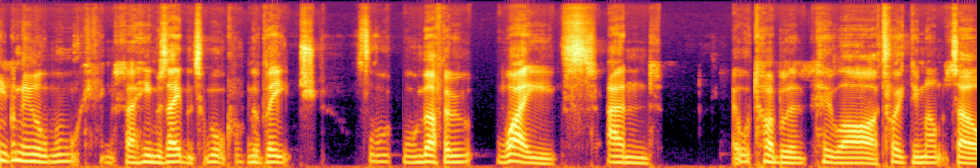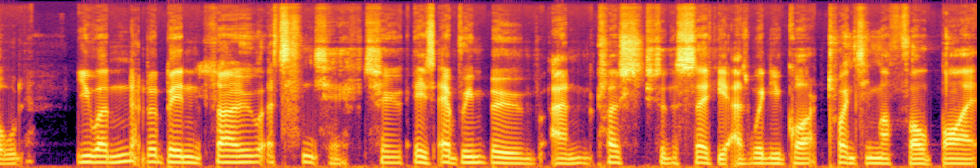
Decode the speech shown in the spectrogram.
even were walking, so he was able to walk on the beach, although waves and little toddlers who are 20 months old, you have never been so attentive to his every move and close to the sea as when you've got 20 month old by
